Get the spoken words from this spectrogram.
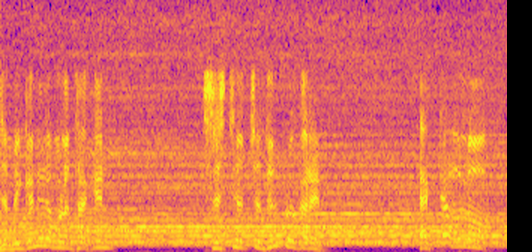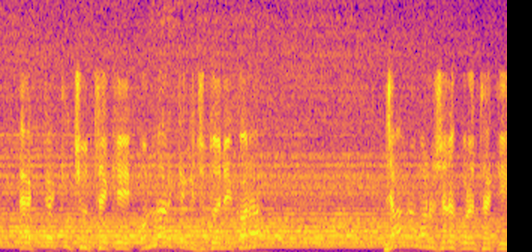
যে বিজ্ঞানীরা বলে থাকেন, সৃষ্টি হচ্ছে দুই প্রকারের। একটা হলো একটা কিছু থেকে অন্য একটা কিছু তৈরি করা, যা আমরা মানুষেরা করে থাকি।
